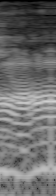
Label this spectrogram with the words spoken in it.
ha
